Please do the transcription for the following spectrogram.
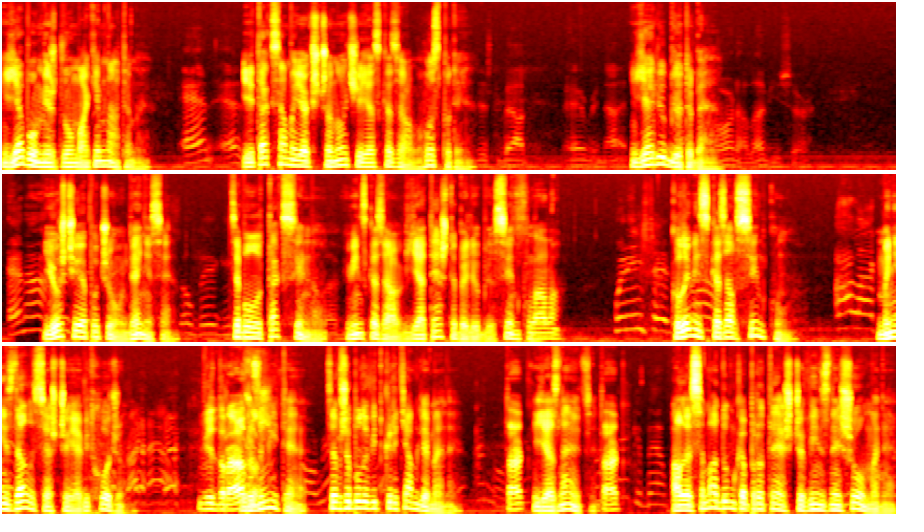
І Я був між двома кімнатами. І так само, як щоночі, я сказав: Господи, я люблю тебе. І ось що я почув, Денісе. Це було так сильно. Він сказав: Я теж тебе люблю, синку. Слава. Коли він сказав синку, мені здалося, що я відходжу. Відразу. Розумієте, це вже було відкриттям для мене. Так, Я знаю це. так, Але сама думка про те, що він знайшов мене,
